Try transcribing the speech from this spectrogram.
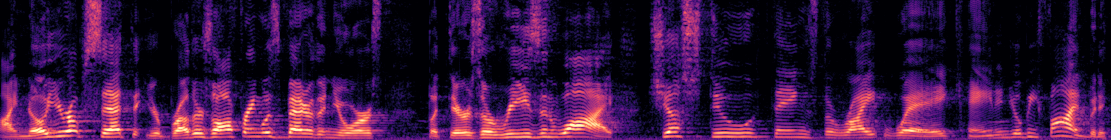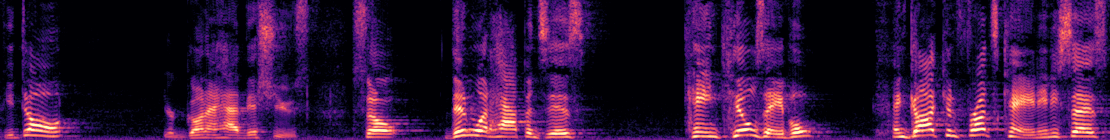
I know you're upset that your brother's offering was better than yours, but there's a reason why. Just do things the right way, Cain, and you'll be fine. But if you don't, you're going to have issues. So then what happens is Cain kills Abel, and God confronts Cain, and he says,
